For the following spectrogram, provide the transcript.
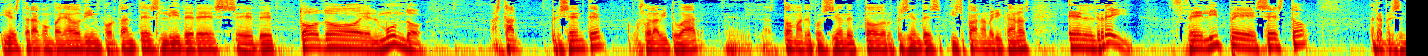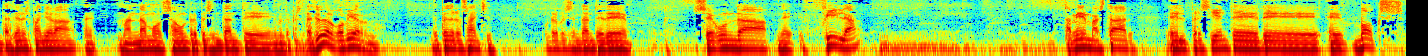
y estará acompañado de importantes líderes eh, de todo el mundo. Va a estar presente, como suele habituar, en las tomas de posesión de todos los presidentes hispanoamericanos, el rey Felipe VI. En representación española eh, mandamos a un representante, en representación del gobierno, de Pedro Sánchez, un representante de segunda eh, fila. También va a estar el presidente de eh, Vox,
